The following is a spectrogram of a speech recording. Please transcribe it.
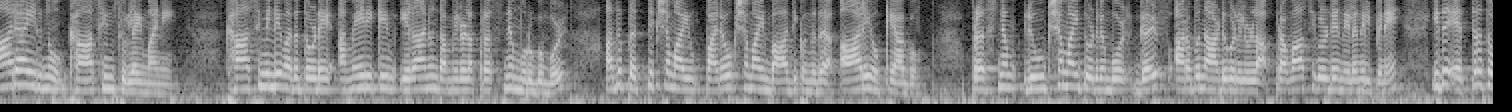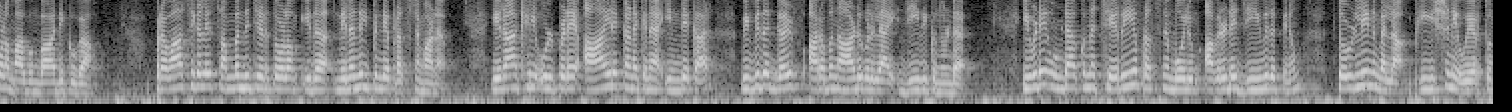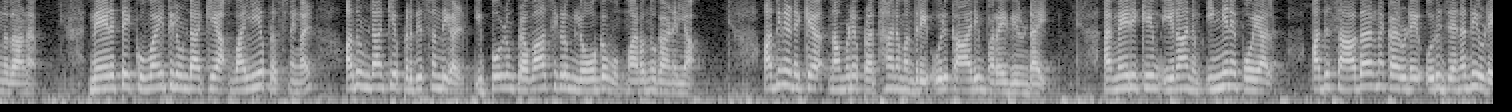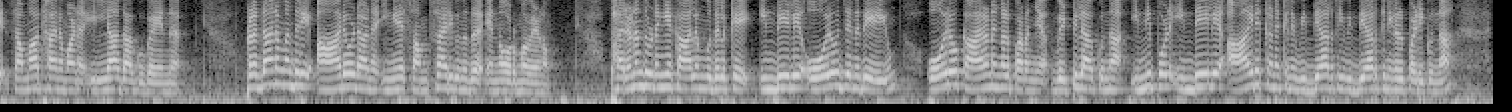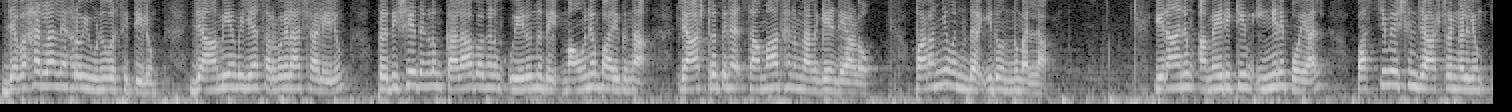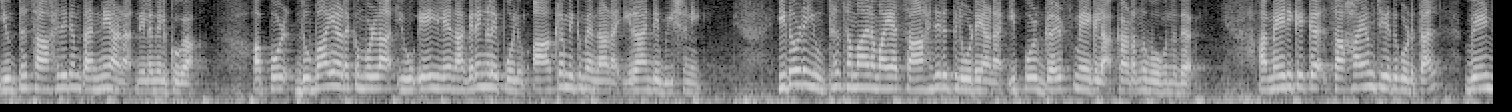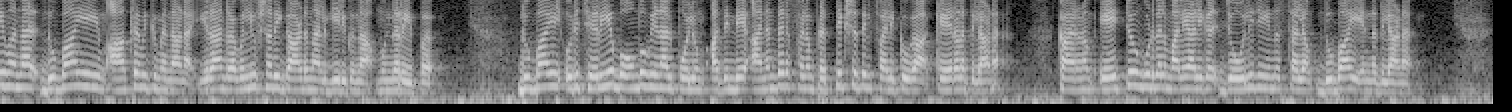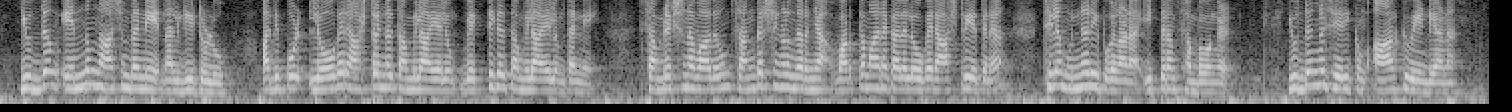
ആരായിരുന്നു Qasem Soleimani? ഖാസിമിന്റെ വധത്തോടെ അമേരിക്കയും ഇറാനും തമ്മിലുള്ള പ്രശ്നം മുറുകുമ്പോൾ അത് പ്രത്യക്ഷമായും പരോക്ഷമായും ബാധിക്കുന്നത് ആരെയൊക്കെയാകും? പ്രശ്നം രൂക്ഷമായി തുടരുമ്പോൾ ഗൾഫ് അറബ് നാടുകളിലുള്ള പ്രവാസികളുടെ നിലനിൽപ്പിനെ ഇത് എത്രത്തോളമാകും ബാധിക്കുക? പ്രവാസികളെ സംബന്ധിച്ചിടത്തോളം ഇത് നിലനിൽപ്പിന്റെ പ്രശ്നമാണ്. ഇറാഖിൽ ഉൾപ്പെടെ ആയിരക്കണക്കിന് ഇന്ത്യക്കാർ വിവിധ ഗൾഫ് അറബ് നാടുകളിലായി ജീവിക്കുന്നുണ്ട്. ഇവിടെ ഉണ്ടാക്കുന്ന ചെറിയ പ്രശ്നം പോലും അവരുടെ ജീവിതത്തിനും തൊഴിലിനുമല്ല ഭീഷണി ഉയർത്തുന്നതാണ്. നേരത്തെ കുവൈത്തിലുണ്ടാക്കിയ വലിയ പ്രശ്നങ്ങൾ അതുണ്ടാക്കിയ പ്രതിസന്ധികൾ ഇപ്പോഴും പ്രവാസികളും ലോകവും മറന്നുകാണില്ല അതിനിടയ്ക്ക് നമ്മുടെ പ്രധാനമന്ത്രി ഒരു കാര്യം പറയുകയുണ്ടായി. അമേരിക്കയും ഇറാനും ഇങ്ങനെ പോയാൽ അത് സാധാരണക്കാരുടെ ഒരു ജനതയുടെ സമാധാനമാണ് ഇല്ലാതാകുക എന്ന്. പ്രധാനമന്ത്രി ആരോടാണ് ഇങ്ങനെ സംസാരിക്കുന്നത് എന്ന ഓർമ്മ വേണം. ഭരണം തുടങ്ങിയ കാലം മുതൽക്കേ ഇന്ത്യയിലെ ഓരോ ജനതയെയും ഓരോ കാരണങ്ങൾ പറഞ്ഞ് വെട്ടിലാക്കുന്ന ഇന്നിപ്പോൾ ഇന്ത്യയിലെ ആയിരക്കണക്കിന് വിദ്യാർത്ഥി വിദ്യാർത്ഥിനികൾ പഠിക്കുന്ന ജവഹർലാൽ നെഹ്റു യൂണിവേഴ്സിറ്റിയിലും ജാമിയ മിലിയ സർവകലാശാലയിലും പ്രതിഷേധങ്ങളും കലാപങ്ങളും ഉയരുന്നതിൽ മൗനം പാലിക്കുന്ന രാഷ്ട്രത്തിന് സമാധാനം നൽകേണ്ടയാളോ പറഞ്ഞു വന്നത് ഇതൊന്നുമല്ല. ഇറാനും അമേരിക്കയും ഇങ്ങനെ പോയാൽ പശ്ചിമേഷ്യൻ രാഷ്ട്രങ്ങളിലും യുദ്ധ സാഹചര്യം തന്നെയാണ് നിലനിൽക്കുക. അപ്പോൾ ദുബായ് അടക്കമുള്ള യു എയിലെ നഗരങ്ങളെ പോലും ആക്രമിക്കുമെന്നാണ് ഇറാന്റെ ഭീഷണി. ഇതോടെ യുദ്ധസമാനമായ സാഹചര്യത്തിലൂടെയാണ് ഇപ്പോൾ ഗൾഫ് മേഖല കടന്നുപോകുന്നത്. അമേരിക്കയ്ക്ക് സഹായം ചെയ്തു കൊടുത്താൽ വേണ്ടി വന്നാൽ ദുബായെയും ആക്രമിക്കുമെന്നാണ് ഇറാൻ റവല്യൂഷണറി ഗാർഡ് നൽകിയിരിക്കുന്ന മുന്നറിയിപ്പ്. ദുബായിൽ ഒരു ചെറിയ ബോംബ് വീണാൽ പോലും അതിന്റെ അനന്തരഫലം പ്രത്യക്ഷത്തിൽ ഫലിക്കുക കേരളത്തിലാണ്. കാരണം ഏറ്റവും കൂടുതൽ മലയാളികൾ ജോലി ചെയ്യുന്ന സ്ഥലം ദുബായ് എന്നതിലാണ്. യുദ്ധം എന്നും നാശം തന്നെ നൽകിയിട്ടുള്ളൂ. അതിപ്പോൾ ലോകരാഷ്ട്രങ്ങൾ തമ്മിലായാലും വ്യക്തികൾ തമ്മിലായാലും തന്നെ. സംരക്ഷണവാദവും സംഘർഷങ്ങളും നിറഞ്ഞ വർത്തമാനകാല ലോക രാഷ്ട്രീയത്തിന് ചില മുന്നറിയിപ്പുകളാണ് ഇത്തരം സംഭവങ്ങൾ. യുദ്ധങ്ങൾ ശരിക്കും ആർക്കു വേണ്ടിയാണ്?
